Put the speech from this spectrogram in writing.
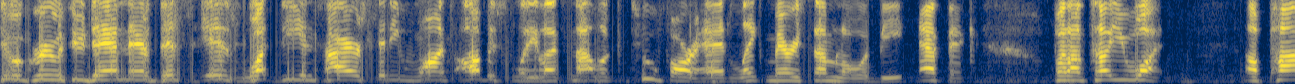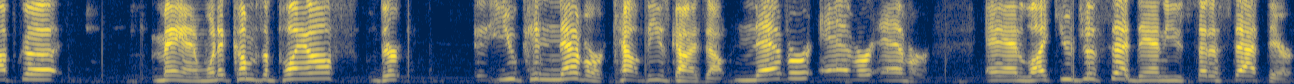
do agree with you, Dan. There, this is what the entire city wants. Obviously, let's not look too far ahead. Lake Mary Seminole would be epic, but I'll tell you what, Apopka, man, when it comes to playoffs, there you can never count these guys out. Never, ever, ever. And like you just said, Dan, you said a stat there.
